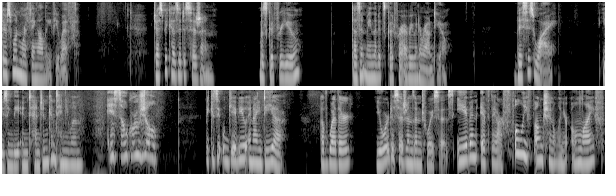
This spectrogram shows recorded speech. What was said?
There's one more thing I'll leave you with. Just because a decision was good for you doesn't mean that it's good for everyone around you. This is why using the intention continuum is so crucial because it will give you an idea of whether your decisions and choices, even if they are fully functional in your own life,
